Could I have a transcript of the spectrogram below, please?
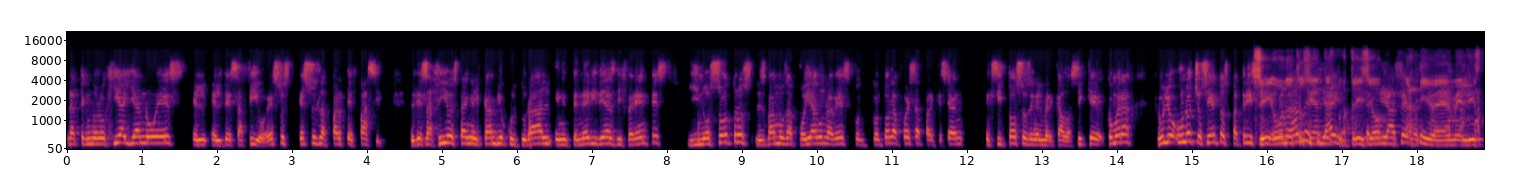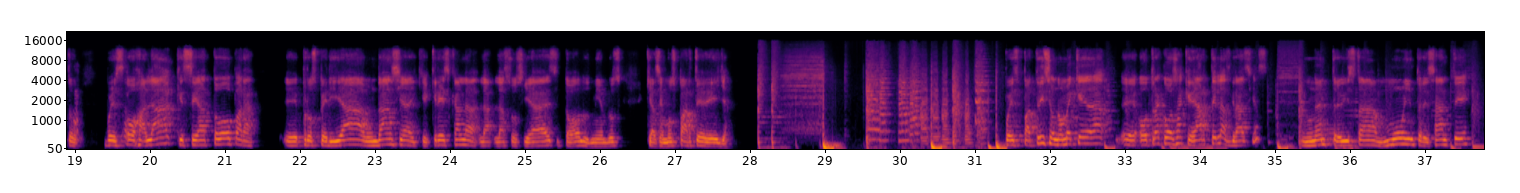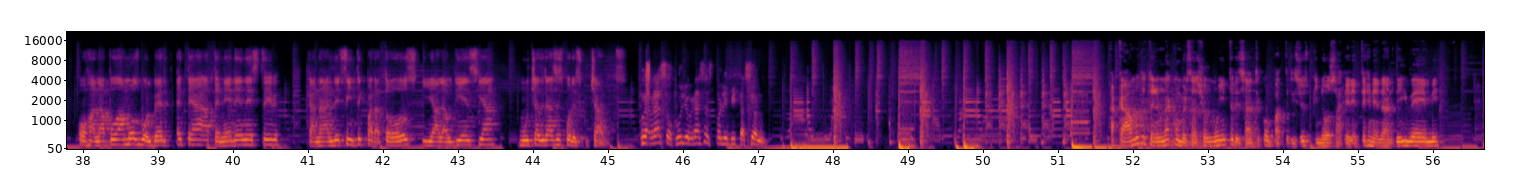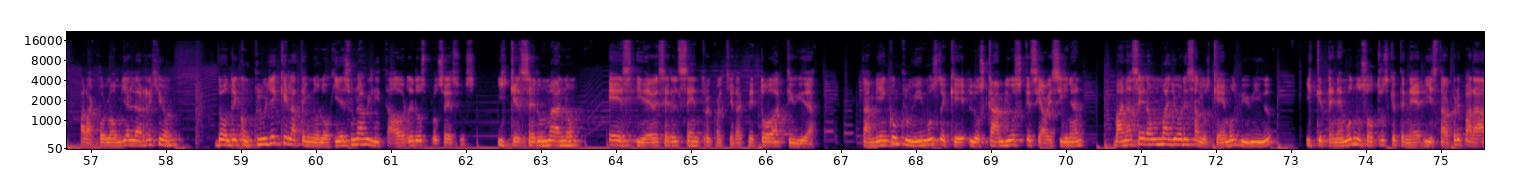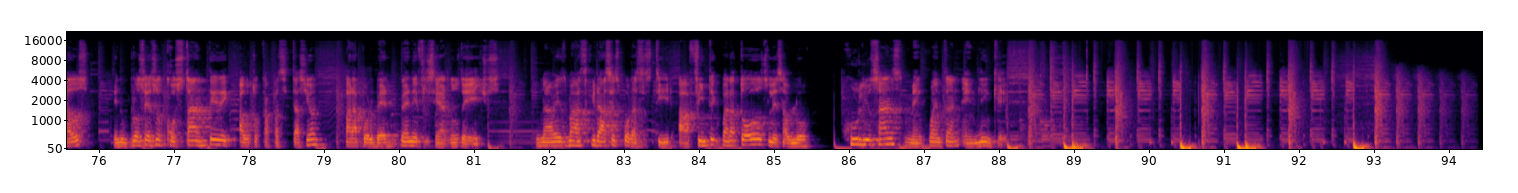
la tecnología ya no es el, desafío, eso es, la parte fácil. El desafío está en el cambio cultural, en tener ideas diferentes y nosotros les vamos a apoyar una vez con toda la fuerza para que sean exitosos en el mercado. Así que, ¿cómo era? Julio, 1-800 Patricio. Sí, 1-800 Patricio. Y, y listo. Pues ojalá que sea todo para eh, prosperidad, abundancia y que crezcan la, la, las sociedades y todos los miembros que hacemos parte de ella. Pues Patricio, no me queda eh, otra cosa que darte las gracias en una entrevista muy interesante. Ojalá podamos volver a tener en este canal de FinTech para todos y a la audiencia. Muchas gracias por escucharnos. Un abrazo, Julio. Gracias por la invitación. Acabamos de tener una conversación muy interesante con Patricio Espinosa, gerente general de IBM para Colombia en la región, donde concluye que la tecnología es un habilitador de los procesos y que el ser humano es y debe ser el centro de cualquiera de toda actividad. También concluimos de que los cambios que se avecinan van a ser aún mayores a los que hemos vivido y que tenemos nosotros que tener y estar preparados en un proceso constante de autocapacitación para poder beneficiarnos de ellos. Una vez más, gracias por asistir a FinTech para Todos. Les habló Julio Sanz. Me encuentran en LinkedIn.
